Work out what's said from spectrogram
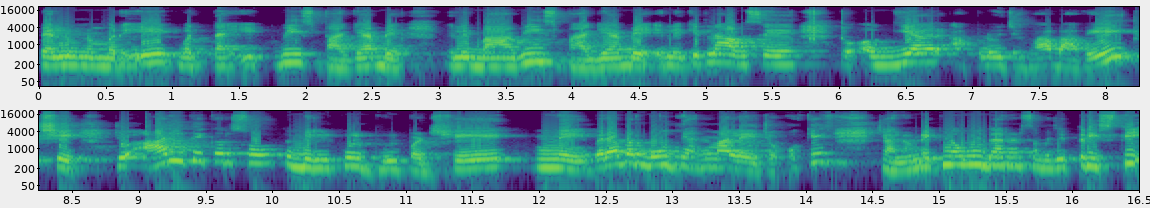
પહેલો નંબર એક વત્તા એકવીસ ભાગ્યા બે. એટલે બાવીસ ભાગ્યા બે. એટલે કેટલા આવશે? તો અગિયાર આપણો જવાબ આવે છે. જો આ રીતે કરશો તો બિલકુલ ભૂલ પડશે નહીં. બરાબર? બહુ ધ્યાનમાં લેજો, ઓકે? ચાલો, ને એક નવું ઉદાહરણ સમજીએ. ત્રીસથી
